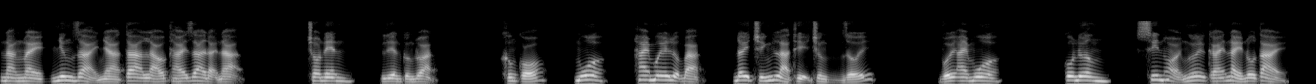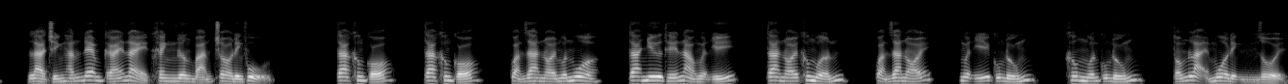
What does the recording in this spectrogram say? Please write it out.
nàng này nhưng giải nhà ta láo thái gia đại nạn. Cho nên, liền cường đoạn. Không có, mua, 20 lượng bạc, đây chính là thị trường giới. Với ai mua? Cô nương, xin hỏi ngươi cái này nô tài, là chính hắn đem cái này khanh nương bán cho đinh phủ. Ta không có, ta không có, quản gia nói muốn mua, ta như thế nào nguyện ý, ta nói không muốn, quản gia nói, nguyện ý cũng đúng, không muốn cũng đúng, tóm lại mua định rồi.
